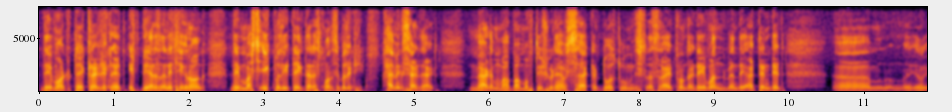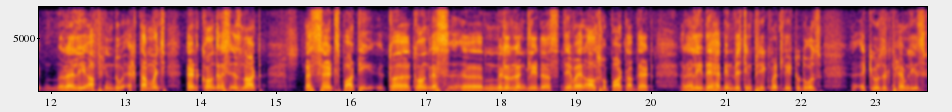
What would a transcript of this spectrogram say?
they want to take credit, and if there is anything wrong, they must equally take the responsibility. Having said that, Madam Mehbooba Mufti should have sacked those two ministers right from the day one when they attended um, rally of Hindu Ekta Manch, and Congress is not a saints party. Congress uh, middle rank leaders, they were also part of that rally. They have been visiting frequently to those accused families.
